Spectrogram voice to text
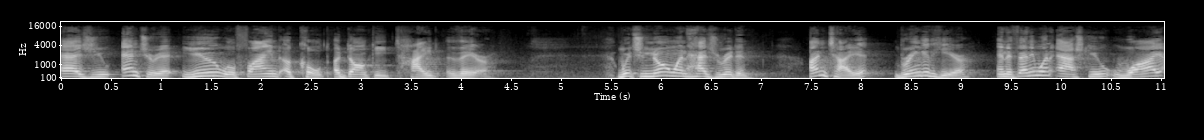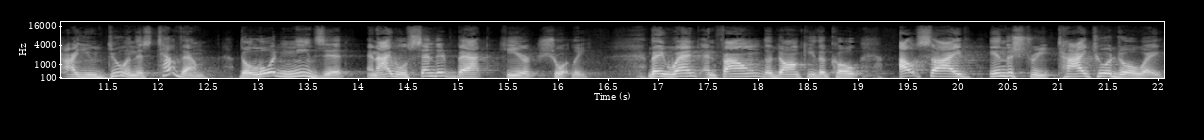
as you enter it, you will find a colt, a donkey, tied there, which no one has ridden. Untie it, bring it here, and if anyone asks you, Why are you doing this? tell them, The Lord needs it, and I will send it back here shortly. They went and found the donkey, the colt, outside in the street, tied to a doorway.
